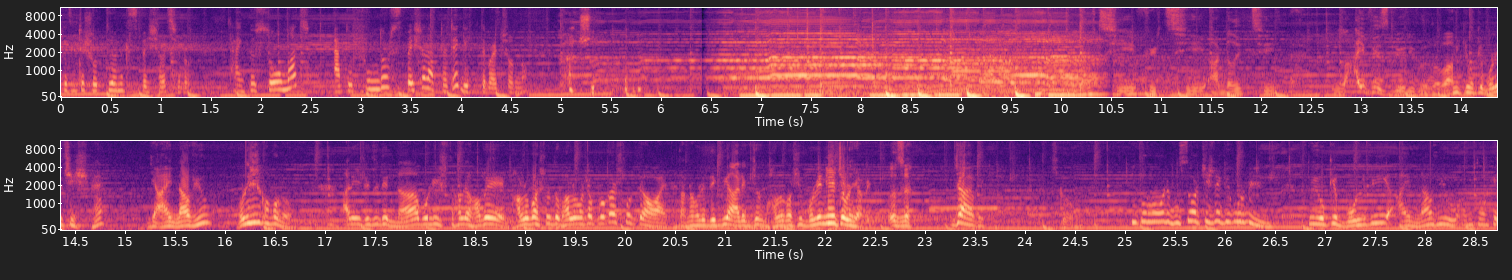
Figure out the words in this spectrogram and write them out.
আজকে দিনটা সত্যি অনেক স্পেশাল ছিল। থ্যাংক ইউ সো মাচ এত সুন্দর স্পেশাল একটা ডে গিফট দেওয়ার জন্য ফিরছি আড্ডা দিচ্ছি। লাইফ ইজ বিউটিফুল বাবা। তুই কি ওকে বলেছিস হ্যাঁ? যে আই লাভ ইউ বলেছিস কখনো? আরে এটা যদি না বলিস তাহলে হবে। ভালোবাসা তো ভালোবাসা প্রকাশ করতে হয়। তা না হলে দেখবি আরেকজন ভালোবাসি বলে নিয়ে চলে যাবে। আচ্ছা। যা হবে। কি করব মানে বুঝতে পারছিস না কি করবি? তুই ওকে বলবি আই লাভ ইউ আমি তোমাকে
